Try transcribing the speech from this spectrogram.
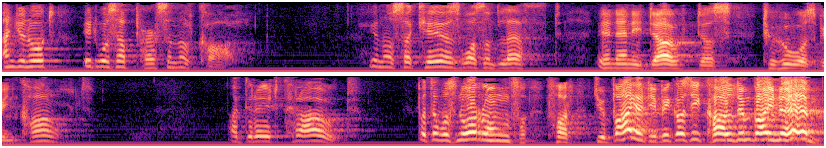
And you know, it was a personal call. You know, Zacchaeus wasn't left in any doubt as to who was being called. A great crowd. But there was no room for, for dubiety because he called him by name.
